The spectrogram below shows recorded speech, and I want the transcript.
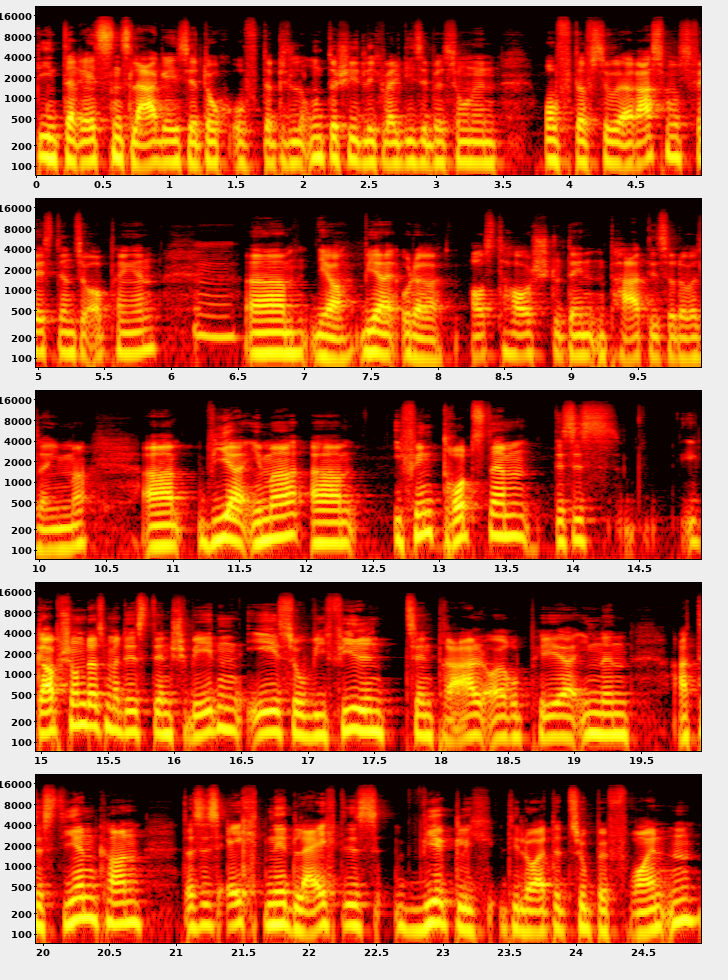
die Interessenslage ist ja doch oft ein bisschen unterschiedlich, weil diese Personen oft auf so Erasmus-Feste und so abhängen. Ähm, ja, wie, oder Austausch, Studentenpartys oder was auch immer. Ähm, wie auch immer. Ähm, ich finde trotzdem, das ist, ich glaube schon, dass man das den Schweden eh so wie vielen ZentraleuropäerInnen attestieren kann, dass es echt nicht leicht ist, wirklich die Leute zu befreunden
